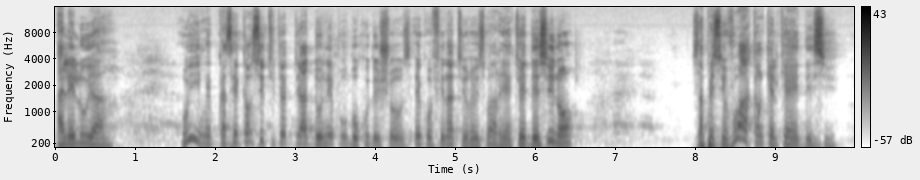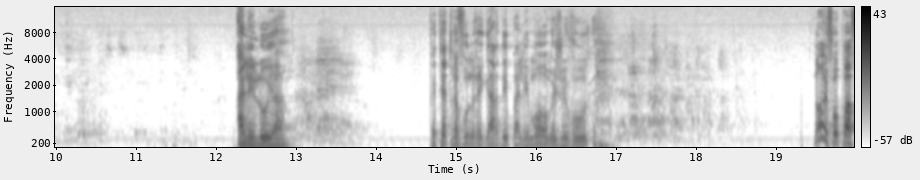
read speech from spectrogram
Alléluia. Oui, mais parce que si tu, te, as donné pour beaucoup de choses et qu'au final tu ne reçois rien, tu es déçu, non? Ça peut se voir quand quelqu'un est déçu. Alléluia. Peut-être vous ne regardez pas les morts, mais je vous... Non, il ne faut pas,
